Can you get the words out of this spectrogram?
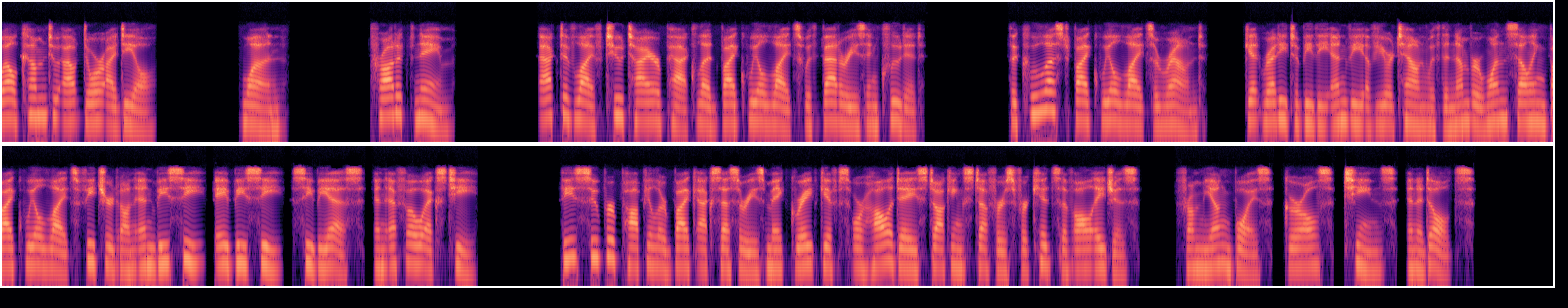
Welcome to Outdoor Ideal. 1. Product name Activ Life 2 Tire Pack LED Bike Wheel Lights with batteries included. The coolest bike wheel lights around, get ready to be the envy of your town with the number one selling bike wheel lights featured on NBC, ABC, CBS, and FOXT. These super popular bike accessories make great gifts or holiday stocking stuffers for kids of all ages, from young boys, girls, teens, and adults.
